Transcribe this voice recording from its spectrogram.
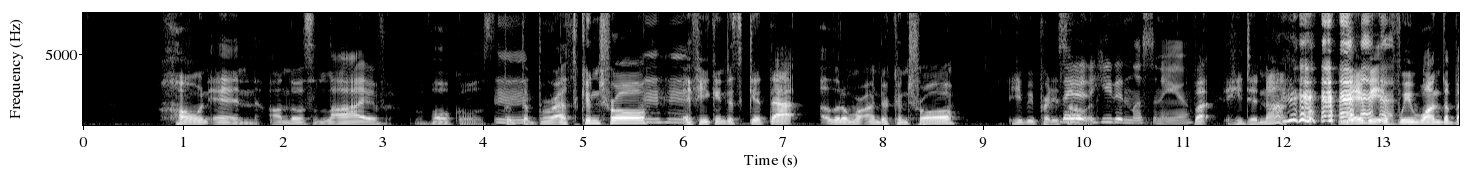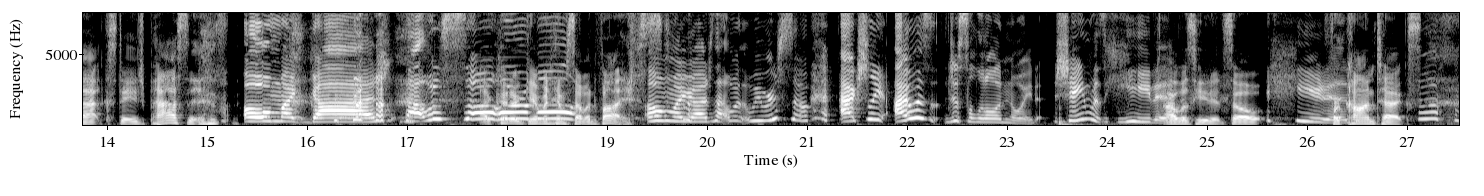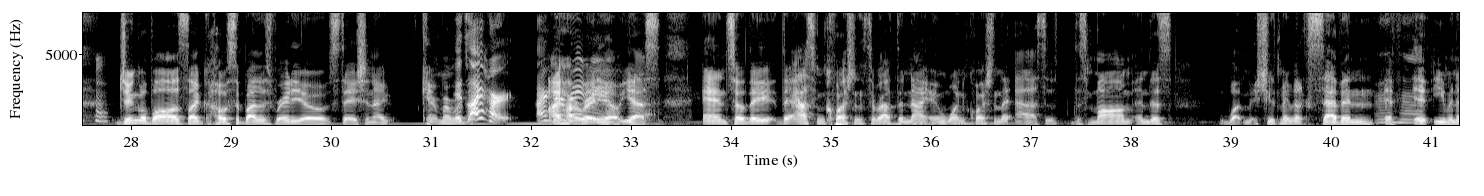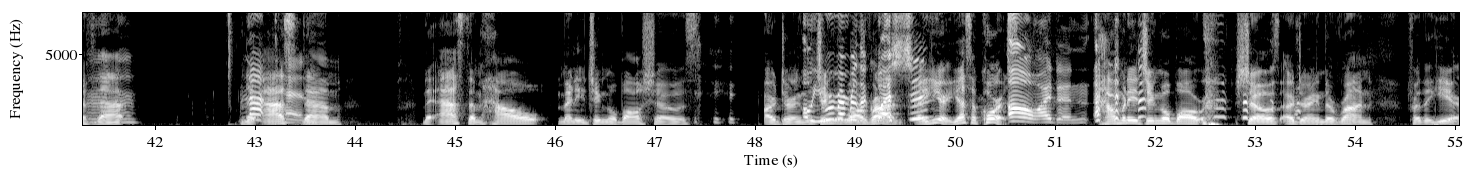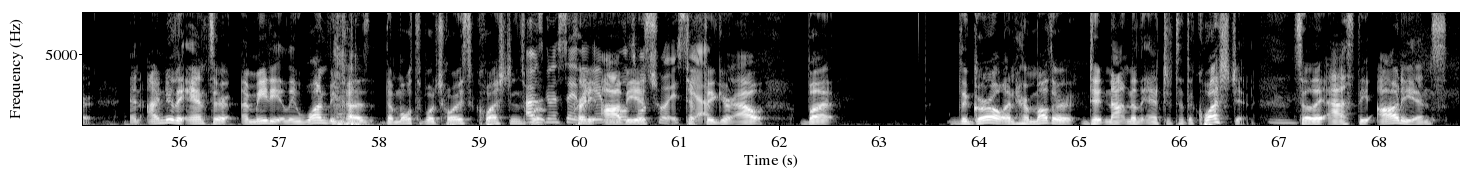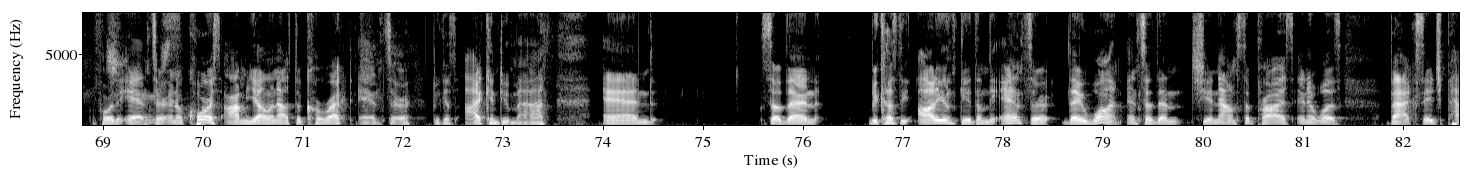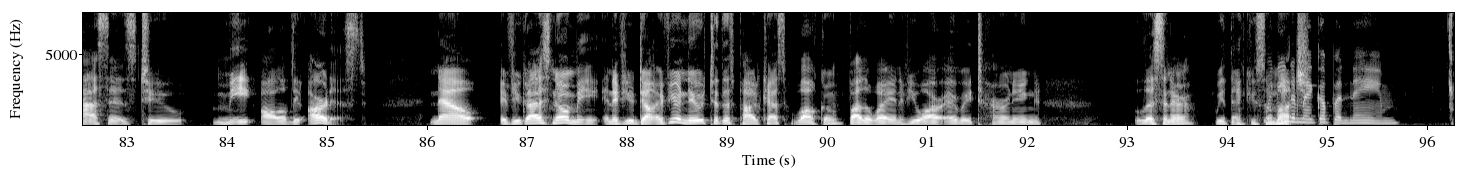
hone in on those live vocals, the, the breath control. Mm-hmm. If he can just get that a little more under control, he'd be pretty They, solid. he didn't listen to you. but he did not. Maybe if we won the backstage passes, Oh my gosh, that was so. I could have given him some advice. Oh my gosh, that was. We were so. Actually, I was just a little annoyed. Shane was heated. I was heated. So, heated. for context, Jingle Ball is like hosted by this radio station. I can't remember. it's the- iHeart. iHeart, iHeartRadio, yes. And so they they're asking questions throughout the night, and one question they asked is this mom and this what she was maybe like 7 if, if even if that. They Mm-hmm. Not asked 10. them, they asked them how many Jingle Ball shows are during the Oh, Jingle Ball the run question? a year. Yes, of course. Oh, I didn't. How many Jingle Ball shows are during the run for the year? And I knew the answer immediately. One because the multiple choice questions were pretty gave a multiple obvious choice, to yeah. figure out, but the girl and her mother did not know the answer to the question. So they asked the audience for the answer. And of course, I'm yelling out the correct answer because I can do math. And so then, because the audience gave them the answer, they won. And so then she announced the prize, and it was backstage passes to meet all of the artists. Now, if you guys know me, and if you don't, if you're new to this podcast, welcome, by the way. And if you are a returning listener, we thank you so we much. We need to make up a name.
